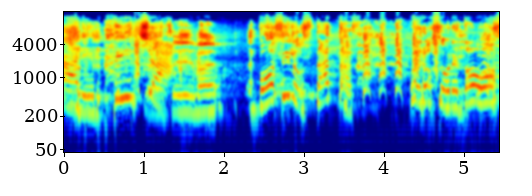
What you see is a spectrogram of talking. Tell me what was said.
¡Carepicha! Sí. Vos y los tatas. Pero sobre todo vos.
